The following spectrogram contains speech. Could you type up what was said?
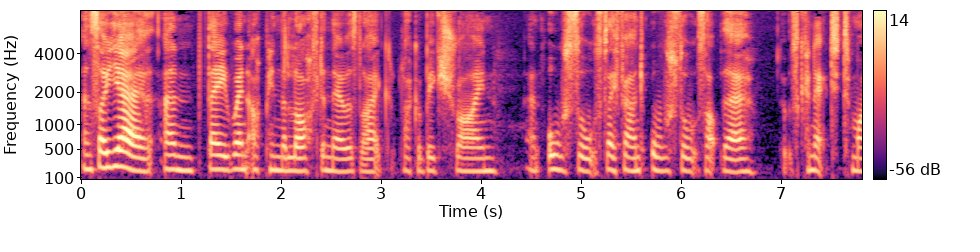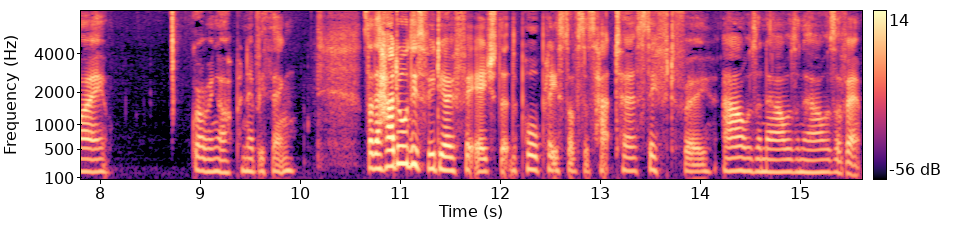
And so yeah, and they went up in the loft and there was like like a big shrine and all sorts they found all sorts up there that was connected to my growing up and everything. So they had all this video footage that the poor police officers had to sift through, hours and hours and hours of it.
